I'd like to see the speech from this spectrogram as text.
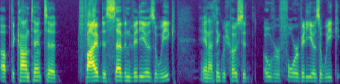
up the content to five to seven videos a week. And I think we've posted over four videos a week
